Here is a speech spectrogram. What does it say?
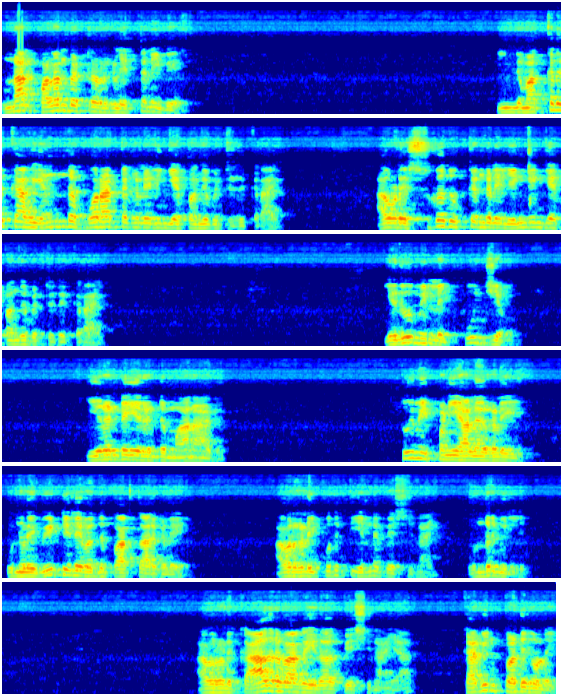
உன்னால் பலன் பெற்றவர்கள் எத்தனை பேர்? இந்த மக்களுக்காக எந்த போராட்டங்களில் இங்கே பங்கு பெற்றிருக்கிறாய்? அவருடைய சுகதுக்கங்களில் எங்கெங்கே பங்கு பெற்றிருக்கிறாய்? எதுவும் இல்லை பூஜ்ஜியம் இரண்டே இரண்டு மாநாடு. தூய்மை பணியாளர்களை உன்னுடைய வீட்டிலே வந்து பார்த்தார்களே. அவர்களை குறித்து என்ன பேசினாய்? ஒன்றுமில்லை. அவர்களுக்கு ஆதரவாக ஏதாவது பேசினாயா? கவின் படுகொலை.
